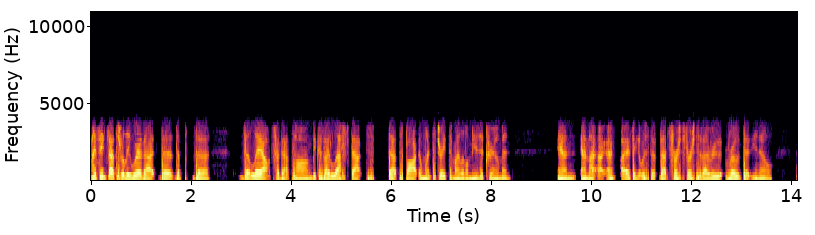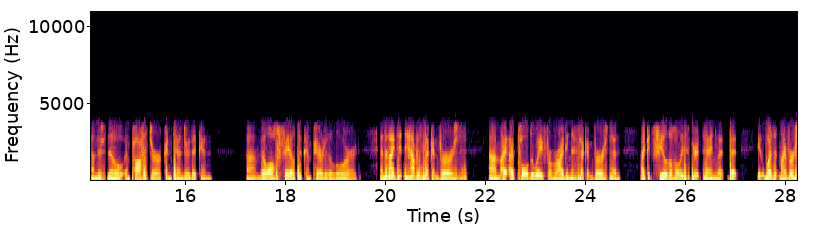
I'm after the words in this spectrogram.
i think that's really where that the the the the layout for that song because i left that that spot and went straight to my little music room and and and i i i think it was the, that first verse that i wrote, that you know um there's no imposter or contender that can um they'll all fail to compare to the lord and then i didn't have a second verse um, I, I pulled away from writing a second verse, and I could feel the Holy Spirit saying that that it wasn't my verse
